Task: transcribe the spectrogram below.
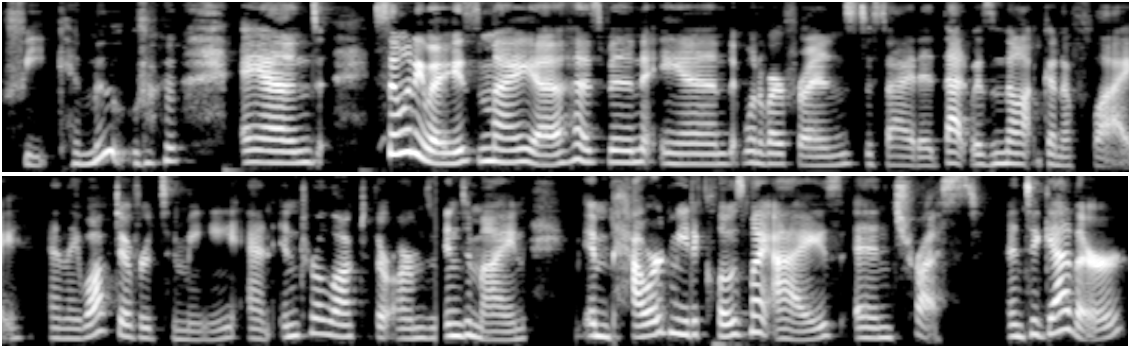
feet can move. and so, anyways, my uh, husband and one of our friends decided that was not going to fly. And they walked over to me and interlocked their arms into mine, empowered me to close my eyes and trust. And together,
